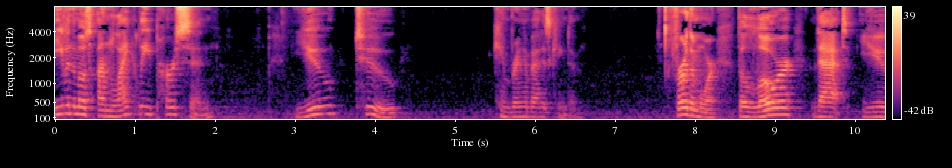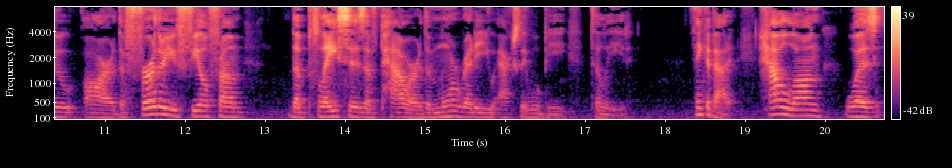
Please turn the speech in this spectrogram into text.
even the most unlikely person, you too can bring about his kingdom. Furthermore, the lower that you are, the further you feel from the places of power, the more ready you actually will be to lead. Think about it. How long was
